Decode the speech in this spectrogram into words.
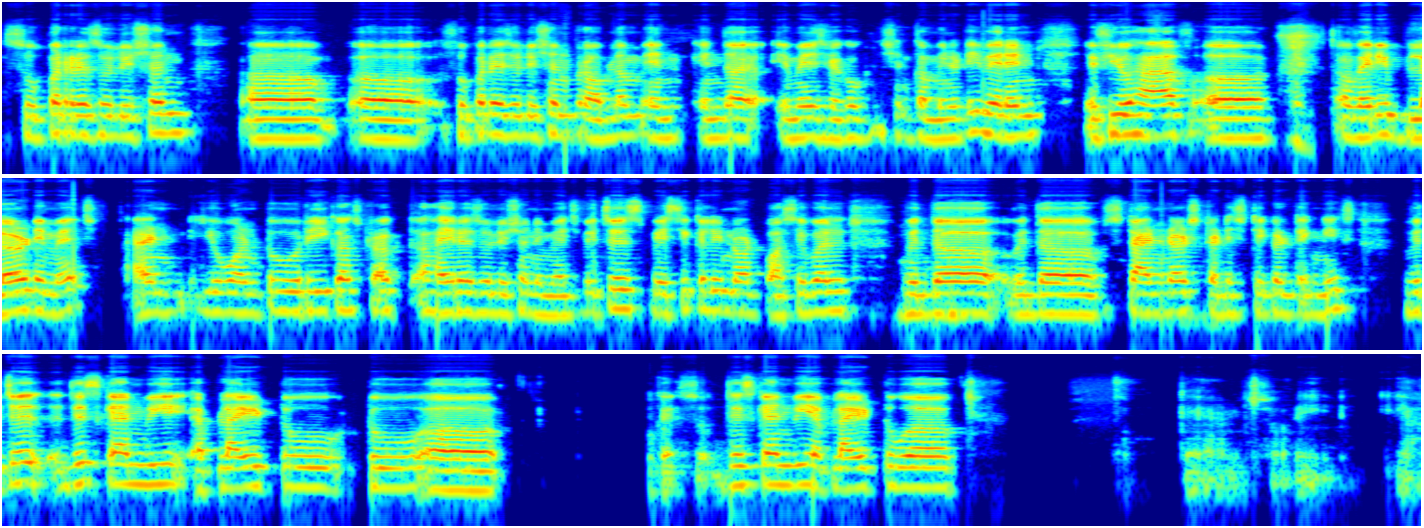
super resolution uh, uh, super resolution problem in in the image recognition community wherein if you have a very blurred image and you want to reconstruct a high resolution image which is basically not possible with the with the standard statistical techniques which is this can be applied to to uh, okay so this can be applied to a okay i'm sorry yeah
